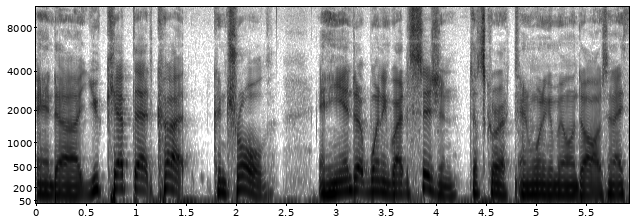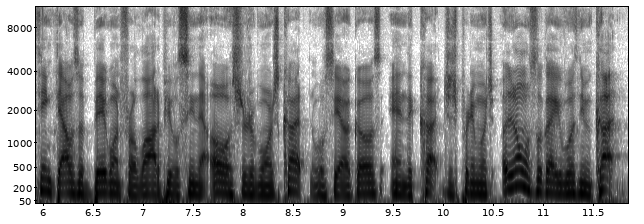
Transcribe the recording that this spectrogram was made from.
and uh, you kept that cut controlled, and he ended up winning by decision That's correct. and winning a million dollars. And I think that was a big one for a lot of people seeing that. Oh, Sergio Mora's cut. We'll see how it goes. And the cut just pretty much. It almost looked like it wasn't even cut.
